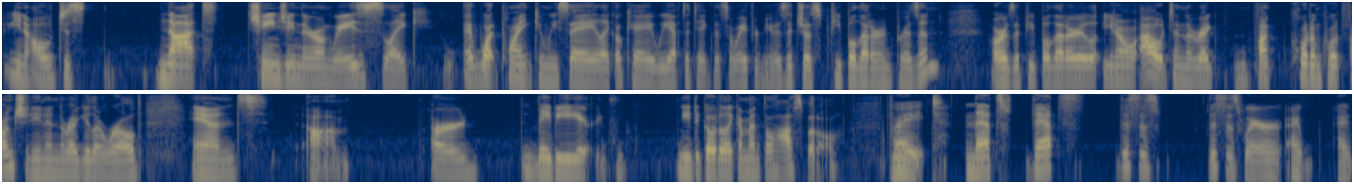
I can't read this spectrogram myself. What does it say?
you know, just not changing their own ways, like, at what point can we say, like, okay, we have to take this away from you? Is it just people that are in prison? Or is it people that are, you know, out in the reg- fun- quote unquote functioning in the regular world and um, are maybe need to go to like a mental hospital? Right. And that's that's this is this is where I I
